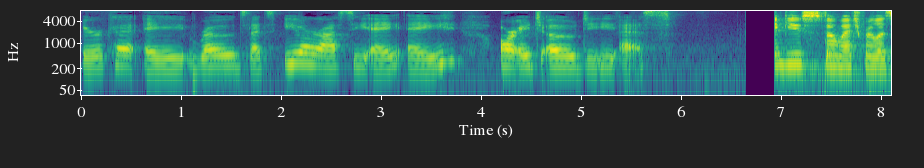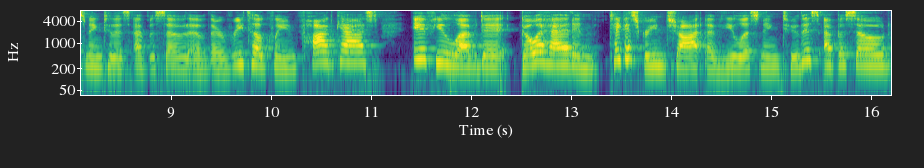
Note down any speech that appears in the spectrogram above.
Erica A Rhodes. That's E R I C A A R H O D E S. Thank you so much for listening to this episode of the Retail Queen podcast. If you loved it, go ahead and take a screenshot of you listening to this episode,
